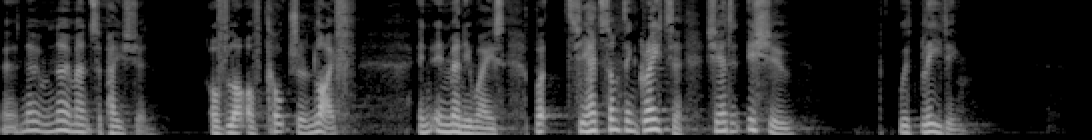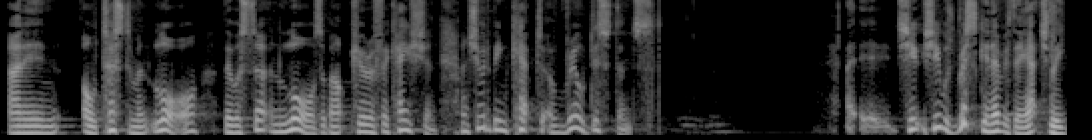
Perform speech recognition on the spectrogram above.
There's no, no emancipation of, of culture and life in, in many ways. But she had something greater. She had an issue with bleeding. And in Old Testament law, there were certain laws about purification. And she would have been kept at a real distance. Uh, she, she was risking everything, actually,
